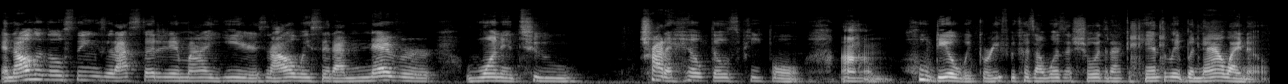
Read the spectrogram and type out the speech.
And all of those things that i studied in my years and i always said i never wanted to try to help those people um, who deal with grief because i wasn't sure that i could handle it but now i know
